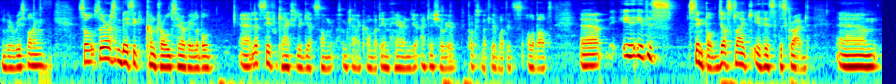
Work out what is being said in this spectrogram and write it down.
and we're respawning. So, so there are some basic controls here available. Uh, let's see if we can actually get some some kind of combat in here and I can show you approximately what it's all about. Uh, it, it is simple, just like it is described. Um,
